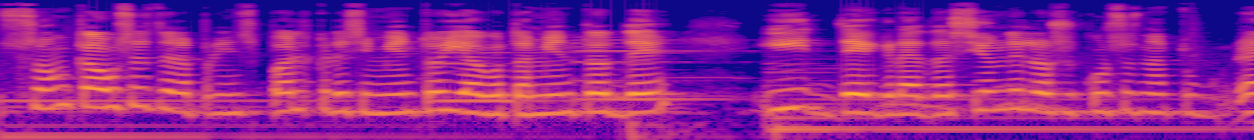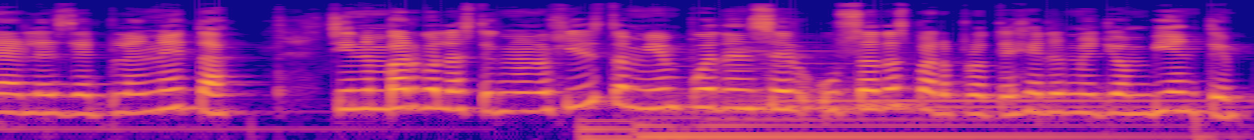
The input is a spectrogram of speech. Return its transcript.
son causas del principal crecimiento y agotamiento de y degradación de los recursos naturales del planeta. Sin embargo, las tecnologías también pueden ser usadas para proteger el medio ambiente,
